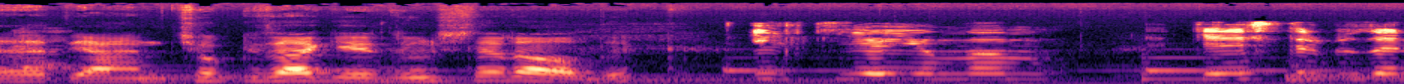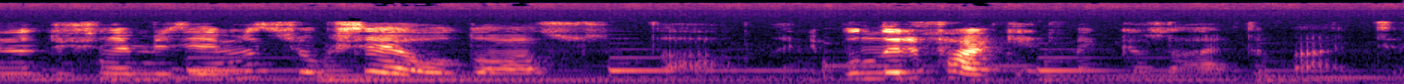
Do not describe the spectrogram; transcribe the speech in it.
Evet yani çok güzel geri dönüşler aldık. İlk yayının geliştirip üzerine düşünebileceğimiz çok şey oldu aslında. Hani bunları fark etmek güzeldi bence.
